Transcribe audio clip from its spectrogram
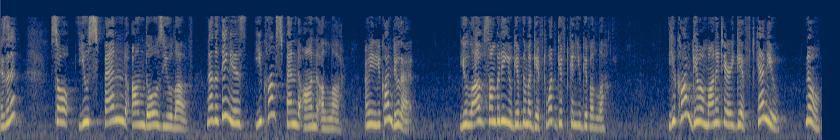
Isn't it? So, you spend on those you love. Now the thing is, you can't spend on Allah. I mean, you can't do that. You love somebody, you give them a gift. What gift can you give Allah? You can't give a monetary gift, can you? No.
